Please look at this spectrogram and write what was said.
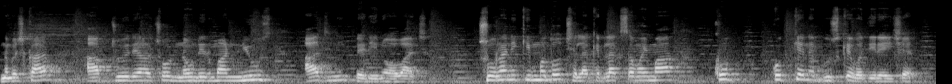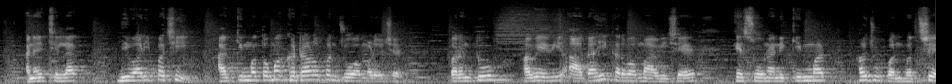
નમસ્કાર, આપ જોઈ રહ્યા છો નવનિર્માણ ન્યૂઝ, આજની પેઢીનો અવાજ. સોનાની કિંમતો છેલ્લા કેટલાક સમયમાં ખૂબ કૂદકે ને ભૂસકે વધી રહી છે અને છેલ્લા દિવાળી પછી આ કિંમતોમાં ઘટાડો પણ જોવા મળ્યો છે. પરંતુ હવે એવી આગાહી કરવામાં આવી છે કે સોનાની કિંમત હજુ પણ વધશે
